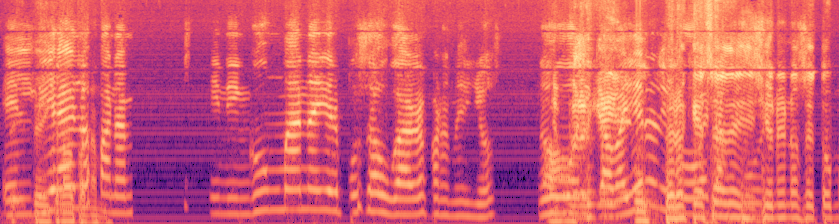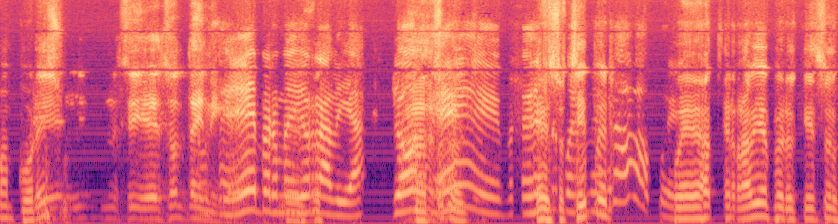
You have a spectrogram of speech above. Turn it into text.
El día de los panameños y ningún manager puso a jugar a los panameños. No Ah, hubo pero ni es que- caballero ni pero que esas Beckham. decisiones no se toman por eso. Sí, son No técnicas. sé, pero me dio Eso- rabia. Yo Eso- sé, pero Eso después sí, me pero enojaba, pues. puede darte rabia, pero que eso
